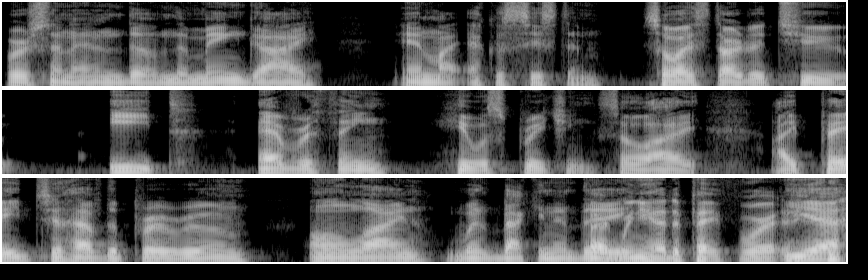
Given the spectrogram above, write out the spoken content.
person and the, the main guy in my ecosystem. So I started to eat everything he was preaching. So I I paid to have the prayer room online. Went back in the day Right when you had to pay for it, yeah.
